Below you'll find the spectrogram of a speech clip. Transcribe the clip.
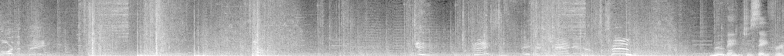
more than me. This is a cannon! Moving to safe room.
